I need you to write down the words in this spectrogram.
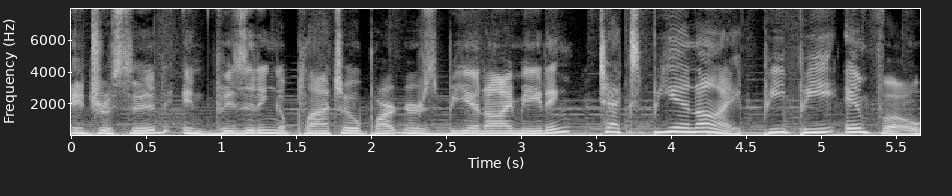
Interested in visiting a Plateau Partners BNI meeting? Text BNI PP Info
